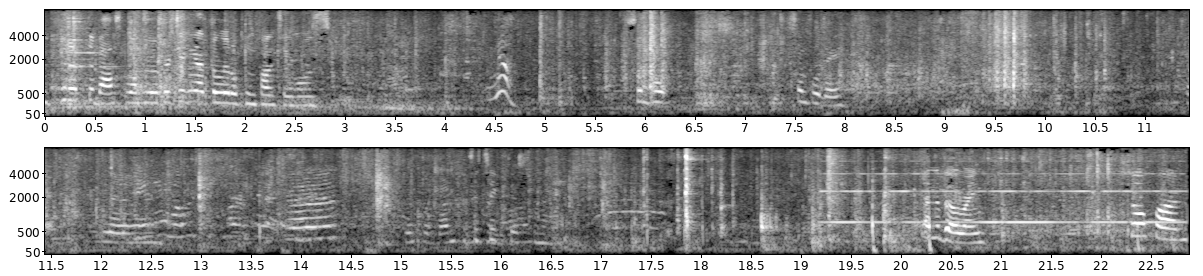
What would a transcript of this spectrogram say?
We put up the basketball hoops. We're taking out the little ping pong tables. Yeah. Simple. Simple day. Okay. Now. To take this one out. And the bell rang. So fun.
